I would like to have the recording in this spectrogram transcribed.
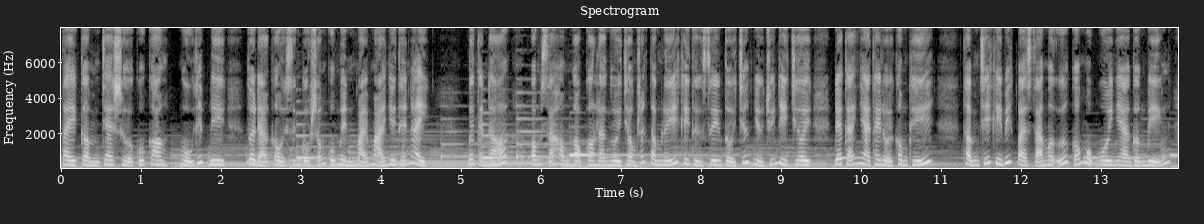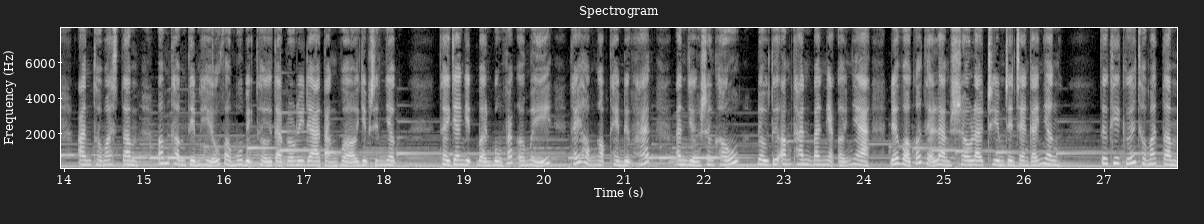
tay cầm chai sữa của con, ngủ thiếp đi, tôi đã cầu xin cuộc sống của mình mãi mãi như thế này. Bên cạnh đó, ông xã Hồng Ngọc còn là người chồng rất tâm lý khi thường xuyên tổ chức những chuyến đi chơi để cả nhà thay đổi không khí. Thậm chí khi biết bà xã mơ ước có một ngôi nhà gần biển, anh Thomas Tâm âm thầm tìm hiểu và mua biệt thự tại Florida tặng vợ dịp sinh nhật. Thời gian dịch bệnh bùng phát ở Mỹ, thấy Hồng Ngọc thèm được hát, anh dựng sân khấu, đầu tư âm thanh ban nhạc ở nhà để vợ có thể làm show livestream trên trang cá nhân. Từ khi cưới Thomas Tâm,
